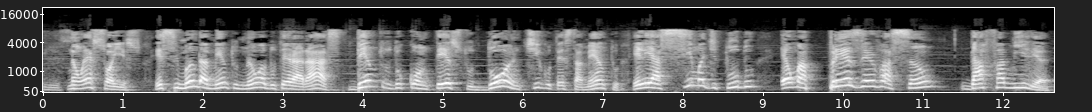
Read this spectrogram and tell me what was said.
Isso. Não é só isso. Esse mandamento não adulterarás, dentro do contexto do Antigo Testamento, ele acima de tudo é uma preservação da família.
